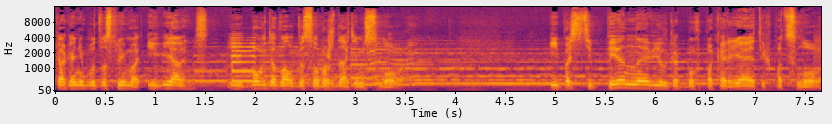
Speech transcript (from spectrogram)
как они будут воспринимать. И, я, и Бог давал высвобождать им слово. И постепенно я видел, как Бог покоряет их под слово.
